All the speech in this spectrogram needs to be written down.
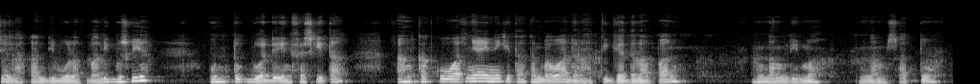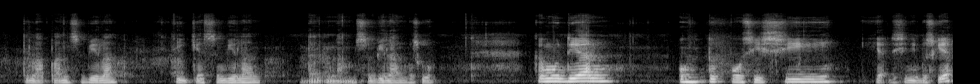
silahkan dibulak balik bosku ya untuk 2D invest kita angka kuatnya ini kita akan bawa adalah 38 65 61 89 39 dan 69 bosku kemudian untuk posisi ya di sini bosku ya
